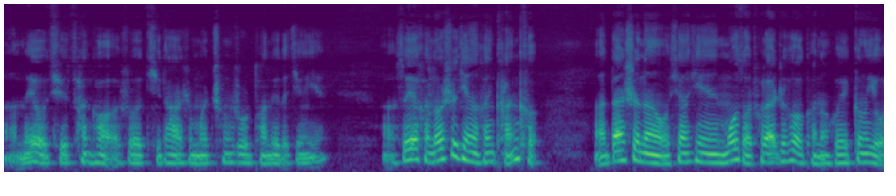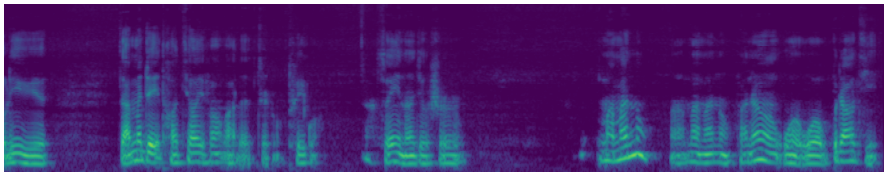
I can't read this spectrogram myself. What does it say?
啊，没有去参考说其他什么成熟团队的经验啊，所以很多事情很坎坷啊，但是呢，我相信摸索出来之后可能会更有利于咱们这一套交易方法的这种推广啊，所以呢，就是。慢慢弄啊，慢慢弄，反正我我不着急。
